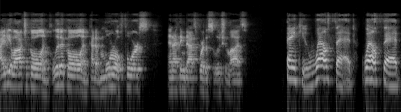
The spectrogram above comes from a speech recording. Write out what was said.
ideological and political and kind of moral force. And I think that's where the solution lies. Thank you. Well said. Well said.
